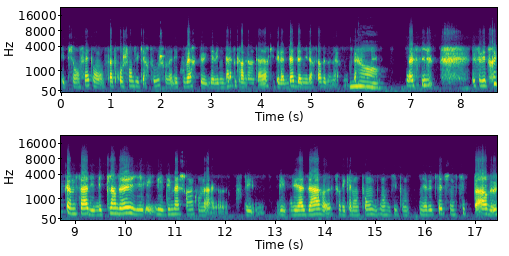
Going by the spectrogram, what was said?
Et puis en fait, en s'approchant du cartouche, on a découvert qu'il y avait une date gravée à l'intérieur qui était la date d'anniversaire de ma mère. non. Et c'est des trucs comme ça, des, clins d'œil et, des machins qu'on a, euh, des, hasards euh, sur lesquels on tombe. on se dit, bon, il y avait peut-être une petite part de,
